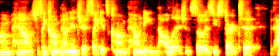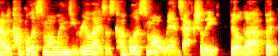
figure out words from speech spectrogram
compound just like compound interest like it's compounding knowledge. And so as you start to have a couple of small wins you realize those couple of small wins actually build up. But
